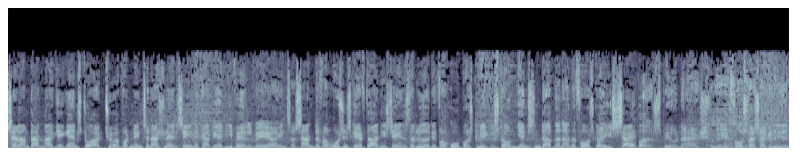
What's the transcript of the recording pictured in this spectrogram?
Selvom Danmark ikke er en stor aktør på den internationale scene, kan vi alligevel være interessante for russiske efterretningstjenester, lyder det fra Oberst Mikkel Storm Jensen, der er blandt andet forsker i cyberspionage ved Forsvarsakademiet.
